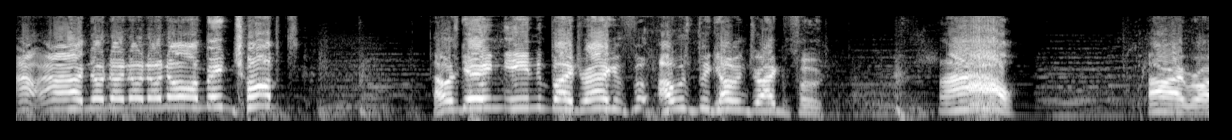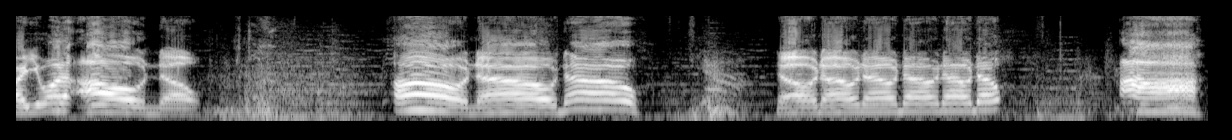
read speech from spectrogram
Ow! No! No! No! No! No! I'm being chopped. I was getting eaten by dragon food. I was becoming dragon food. Ow! All right, Roy. You want to? Oh no! Oh no! No! No! No! No! No! No! No! Ah!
